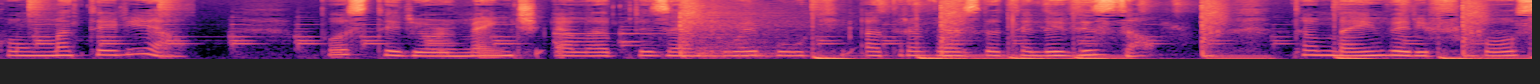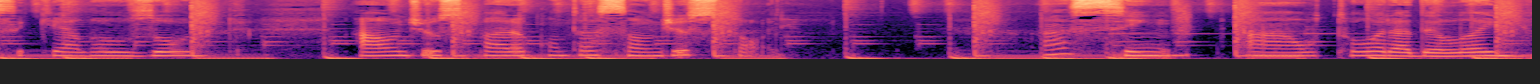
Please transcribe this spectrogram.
com o material. Posteriormente, ela apresenta o e-book através da televisão. Também verificou-se que ela usou áudios para contação de história. Assim, a autora Adelaine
